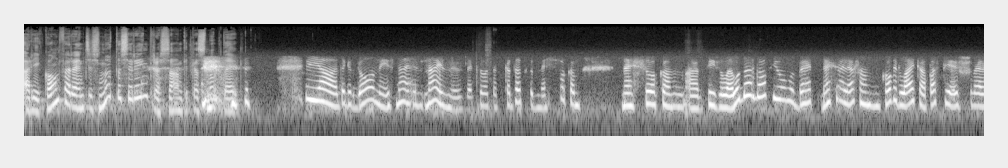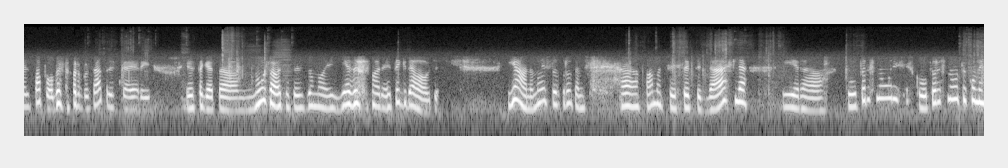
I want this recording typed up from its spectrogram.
arī konferences. Nu, tas ir interesanti, kas notiek. Jā, tagad galvenais neaizmirst to, ka tad, kad mēs sākam, mēs sākam ar tīzu lielu darbu apjomu, bet mēs vēl esam Covid laikā paspējuši vēl papildus darbus atrast, kā arī jūs tagad um, nosaucat, es domāju, Jēzus varēja tik daudz. Jā, nu mēs, protams, pamats ir sirds dvēsļa. Uh, ir kultūras norises, kultūras notikumi,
